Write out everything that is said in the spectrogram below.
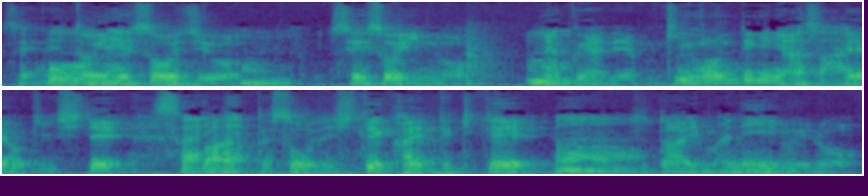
そうやね。トイレ掃除を、うん、清掃員の役やで、基本的に朝早起きして、ね。バーッと掃除して帰ってきて、うちょんっと合間にいろいろ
